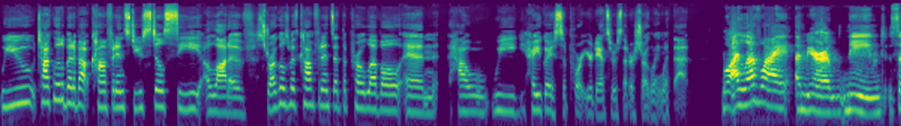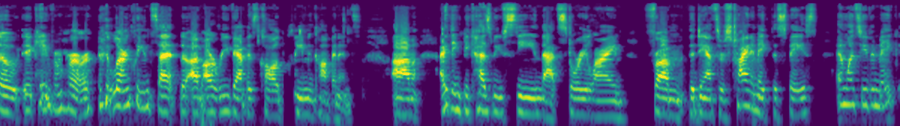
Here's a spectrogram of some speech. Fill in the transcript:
will you talk a little bit about confidence? Do you still see a lot of struggles with confidence at the pro level and how we how you guys support your dancers that are struggling with that? Well, I love why Amira named. So it came from her. Learn Clean Set. Um, our revamp is called Clean and Confidence. Um, I think because we've seen that storyline from the dancers trying to make the space, and once you even make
